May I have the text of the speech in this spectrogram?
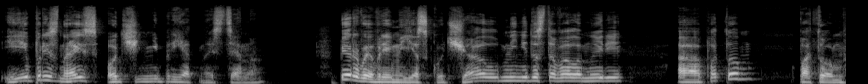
и, признаюсь, очень неприятную сцену. Первое время я скучал, мне не доставало Мэри, а потом... потом...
